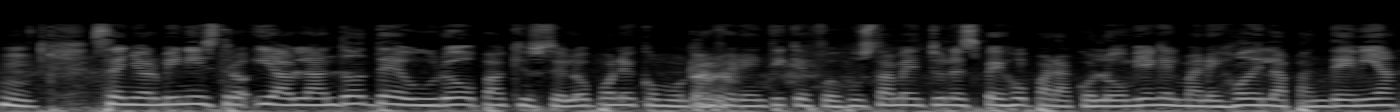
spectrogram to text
Hmm. Señor ministro, y hablando de Europa, que usted lo pone como un referente y que fue justamente un espejo para Colombia en el manejo de la pandemia,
